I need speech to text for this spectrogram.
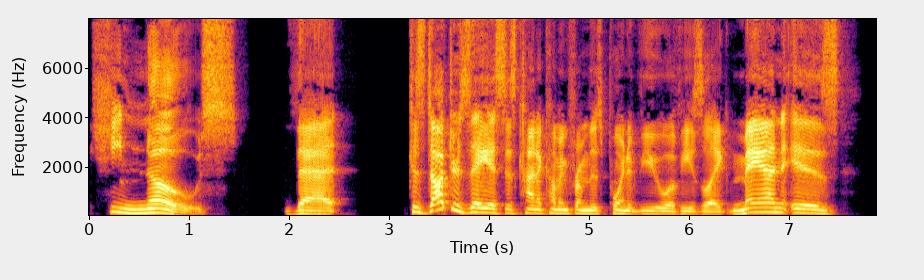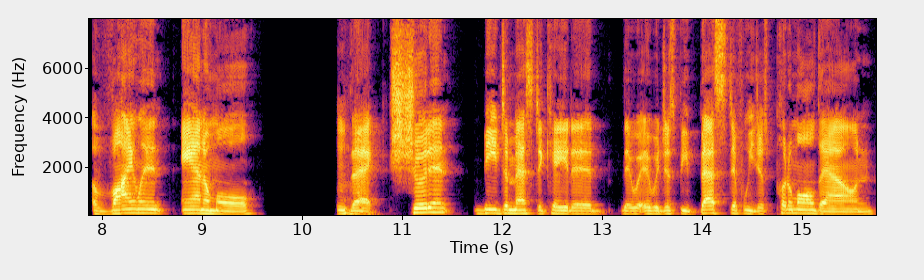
he knows that because Dr. Zaius is kind of coming from this point of view of he's like, man is a violent animal mm-hmm. that shouldn't be domesticated. It would just be best if we just put them all down.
